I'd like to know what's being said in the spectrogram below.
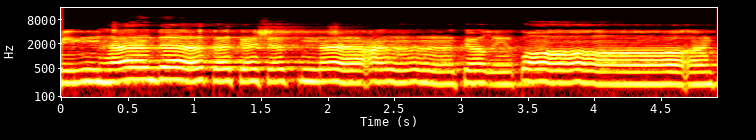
من هذا فكشفنا عنك غطاءك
